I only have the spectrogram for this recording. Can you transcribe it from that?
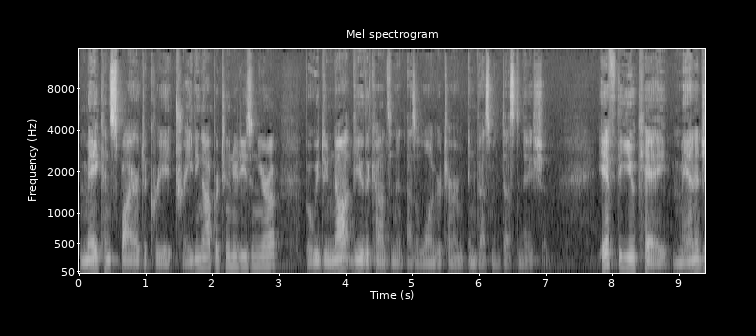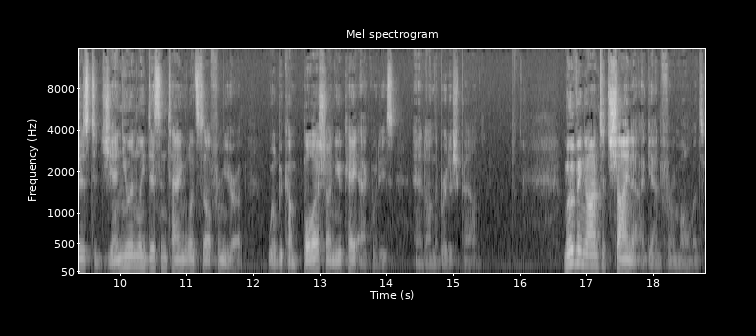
may conspire to create trading opportunities in Europe, but we do not view the continent as a longer term investment destination. If the UK manages to genuinely disentangle itself from Europe, we'll become bullish on UK equities and on the British pound. Moving on to China again for a moment.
